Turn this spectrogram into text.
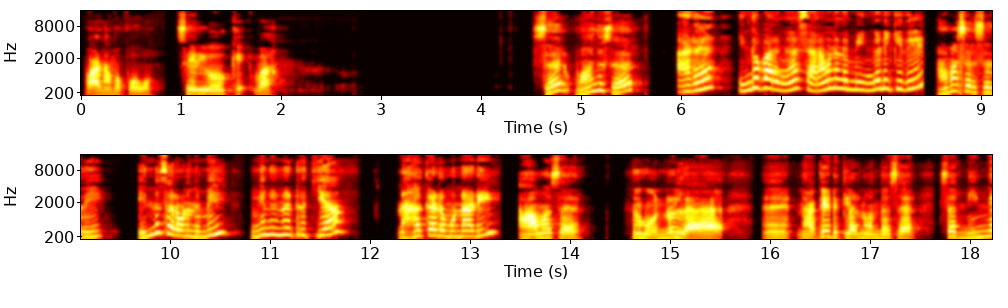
வா நம்ம போவோம். சரி ஓகே. வா. சார் வாங்க சார். அட இங்கே பாருங்க சரவண தம்பி இங்கே நிற்கிது ஆமா சரஸ்வதி. என்ன சரவணன் தம்பி இங்க நின்றுட்டு இருக்கியா நகைக்கடை முன்னாடி? ஆமா சார். ஒன்றும் இல்லை. நகை எடுக்கலான்னு வந்தேன் சார். சார் நீங்க?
